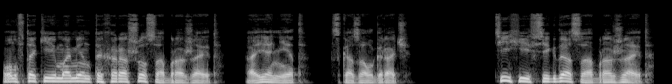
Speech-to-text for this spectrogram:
Он в такие моменты хорошо соображает, а я нет, сказал грач. Тихий всегда соображает,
